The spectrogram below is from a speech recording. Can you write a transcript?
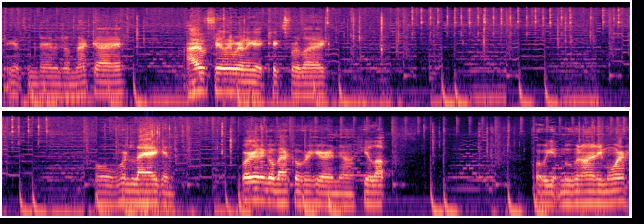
Gonna get some damage on that guy. I have a feeling we're gonna get kicked for a leg. Oh, we're lagging. We're gonna go back over here and uh, heal up before we get moving on anymore.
